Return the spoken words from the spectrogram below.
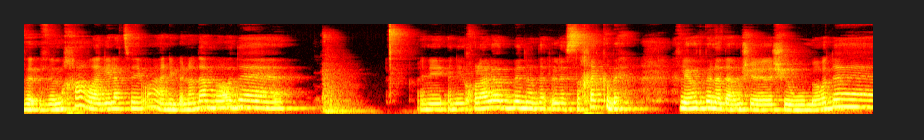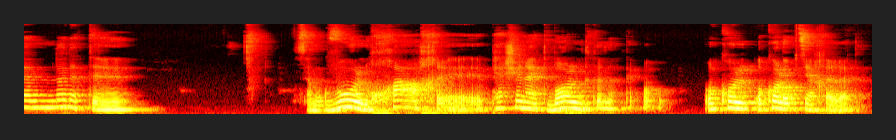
ו- ומחר להגיד לעצמי, וואי, אני בן אדם מאוד... אה, אני, אני יכולה להיות בן אדם, לשחק ב... להיות בן אדם ש, שהוא מאוד, אה, לא יודעת, אה, שם גבול, נוכח, פשנט, בולד, כזה, או, או, כל, או כל אופציה אחרת.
